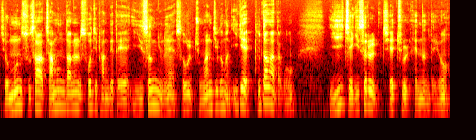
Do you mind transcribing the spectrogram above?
전문 수사 자문단을 소집한 데 대해 이성윤의 서울중앙지검은 이게 부당하다고 이재기서를 제출했는데요.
